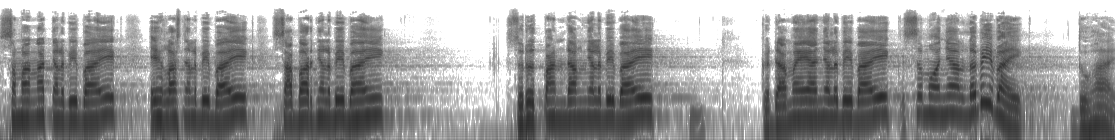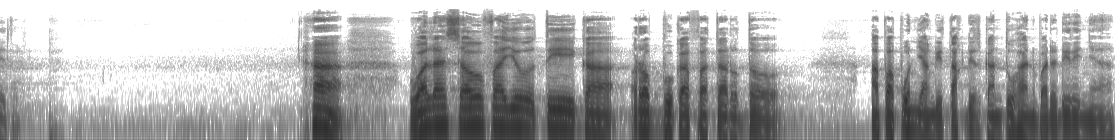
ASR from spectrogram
Semangatnya lebih baik, ikhlasnya lebih baik, sabarnya lebih baik, sudut pandangnya lebih baik, kedamaiannya lebih baik, semuanya lebih baik. Duha itu. Ha. Wala saufa yu'tika rabbuka fatardo. Apa pun yang ditakdirkan Tuhan pada dirinya,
